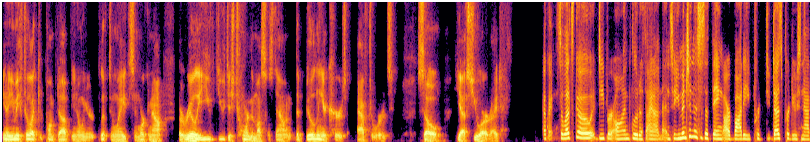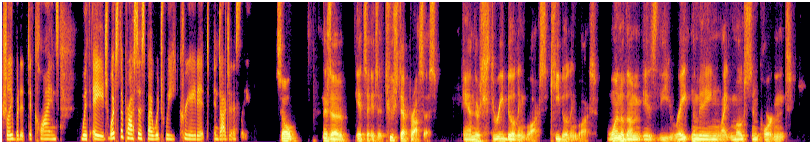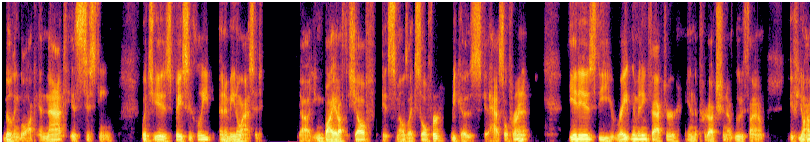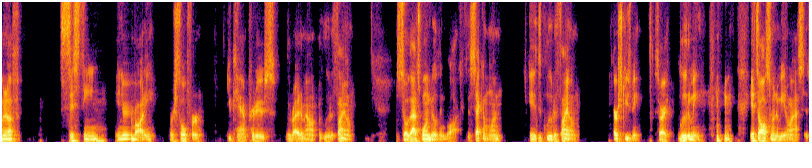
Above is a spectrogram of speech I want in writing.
you know you may feel like you're pumped up you know when you're lifting weights and working out but really you you just torn the muscles down the building occurs afterwards so yes you are right Okay, so let's go deeper on glutathione then. So you mentioned this is a thing our body produ- does produce naturally, but it declines with age. What's the process by which we create it endogenously? So there's a it's a it's a two-step process and there's three building blocks, key building blocks. One of them is the rate limiting, like most important building block, and that is cysteine, which is basically an amino acid. Uh, you can buy it off the shelf. It smells like sulfur because it has sulfur in it. It is the rate limiting factor in the production of glutathione. If you don't have enough cysteine in your body or sulfur, you can't produce the right amount of glutathione. So that's one building block. The second one is glutathione, or excuse me, sorry, glutamine. it's also an amino acid.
